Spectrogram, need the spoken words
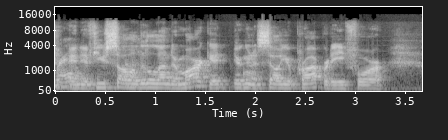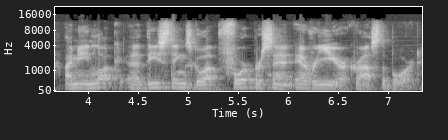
Right. And if you sell a little under market, you're going to sell your property for. I mean, look, uh, these things go up four percent every year across the board.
